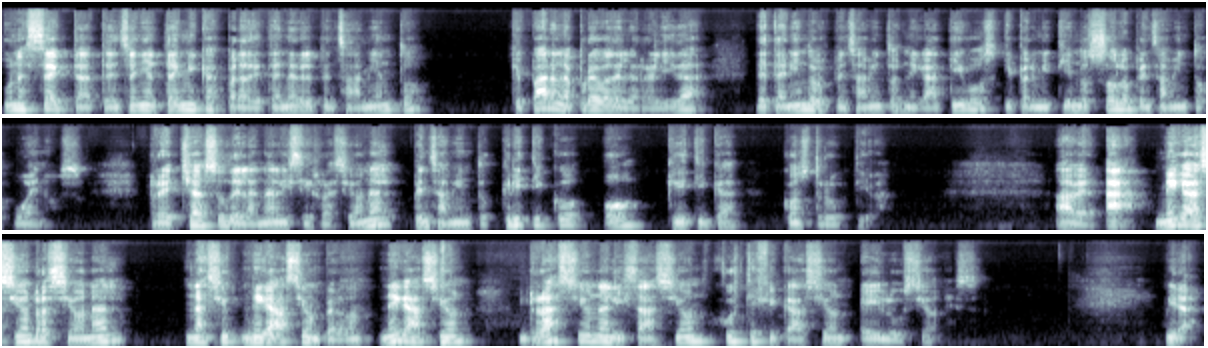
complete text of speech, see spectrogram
una secta te enseña técnicas para detener el pensamiento que paran la prueba de la realidad, deteniendo los pensamientos negativos y permitiendo solo pensamientos buenos. Rechazo del análisis racional, pensamiento crítico o crítica constructiva. A ver, A, negación racional, negación, perdón, negación, racionalización, justificación e ilusiones. Mira,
